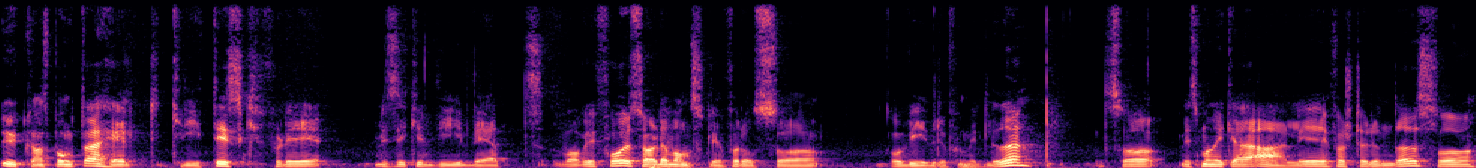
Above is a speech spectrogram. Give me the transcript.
Utgangspunktet er helt kritisk. fordi hvis ikke vi vet hva vi får, så er det vanskelig for oss å, å videreformidle det. Så hvis man ikke er ærlig i første runde, så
